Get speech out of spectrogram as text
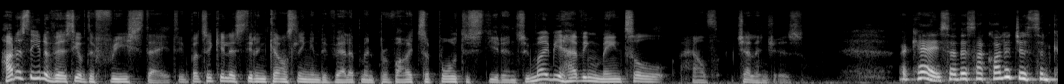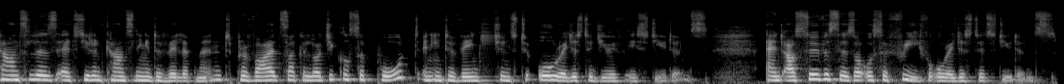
How does the University of the Free State, in particular Student Counseling and Development, provide support to students who may be having mental health challenges? Okay, so the psychologists and counselors at Student Counseling and Development provide psychological support and interventions to all registered UFS students. And our services are also free for all registered students.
